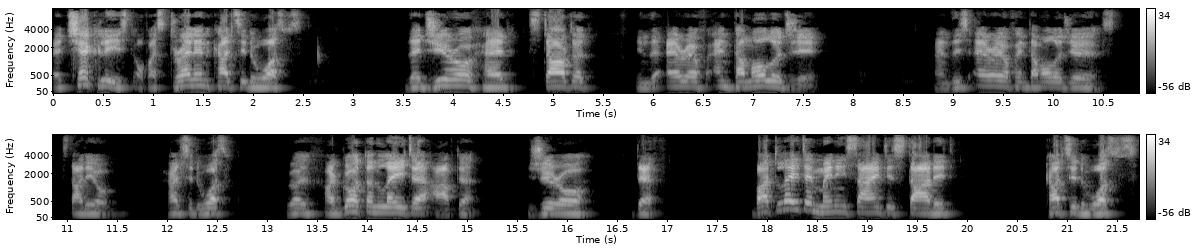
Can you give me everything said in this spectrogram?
a checklist of Australian chalcid wasps that Girault had started in the area of entomology. And this area of entomology study of chalcid wasps was forgotten later after Girault death. But later many scientists studied chalcid wasps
